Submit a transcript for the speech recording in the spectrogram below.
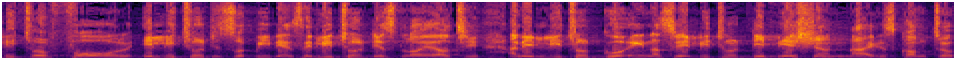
little fall, a little disobedience, a little disloyalty, and a little going as a little deviation. Now he's come to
